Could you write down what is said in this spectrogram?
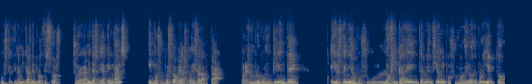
vuestras dinámicas de procesos sobre herramientas que ya tengáis y por supuesto que las podéis adaptar. Por ejemplo, con un cliente, ellos tenían por su lógica de intervención y por su modelo de proyecto,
